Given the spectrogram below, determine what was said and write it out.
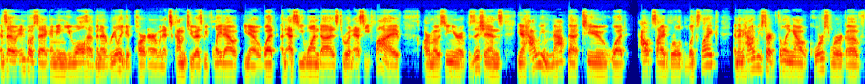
And so InfoSec, I mean, you all have been a really good partner when it's come to, as we've laid out, you know, what an SE1 does through an SE5, our most senior positions, you know, how do we map that to what outside world looks like? And then how do we start filling out coursework of,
